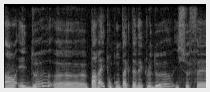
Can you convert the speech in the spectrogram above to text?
1 et 2. pareil, ton contact avec le 2, il se fait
